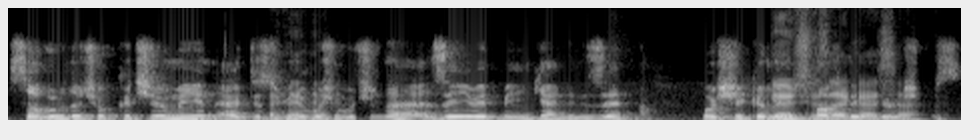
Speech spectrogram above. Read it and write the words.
sahurda çok kaçırmayın. Ertesi günü boşu boşuna zehir etmeyin kendinize. Hoşçakalın. Görüşürüz Haftaya arkadaşlar. görüşürüz.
